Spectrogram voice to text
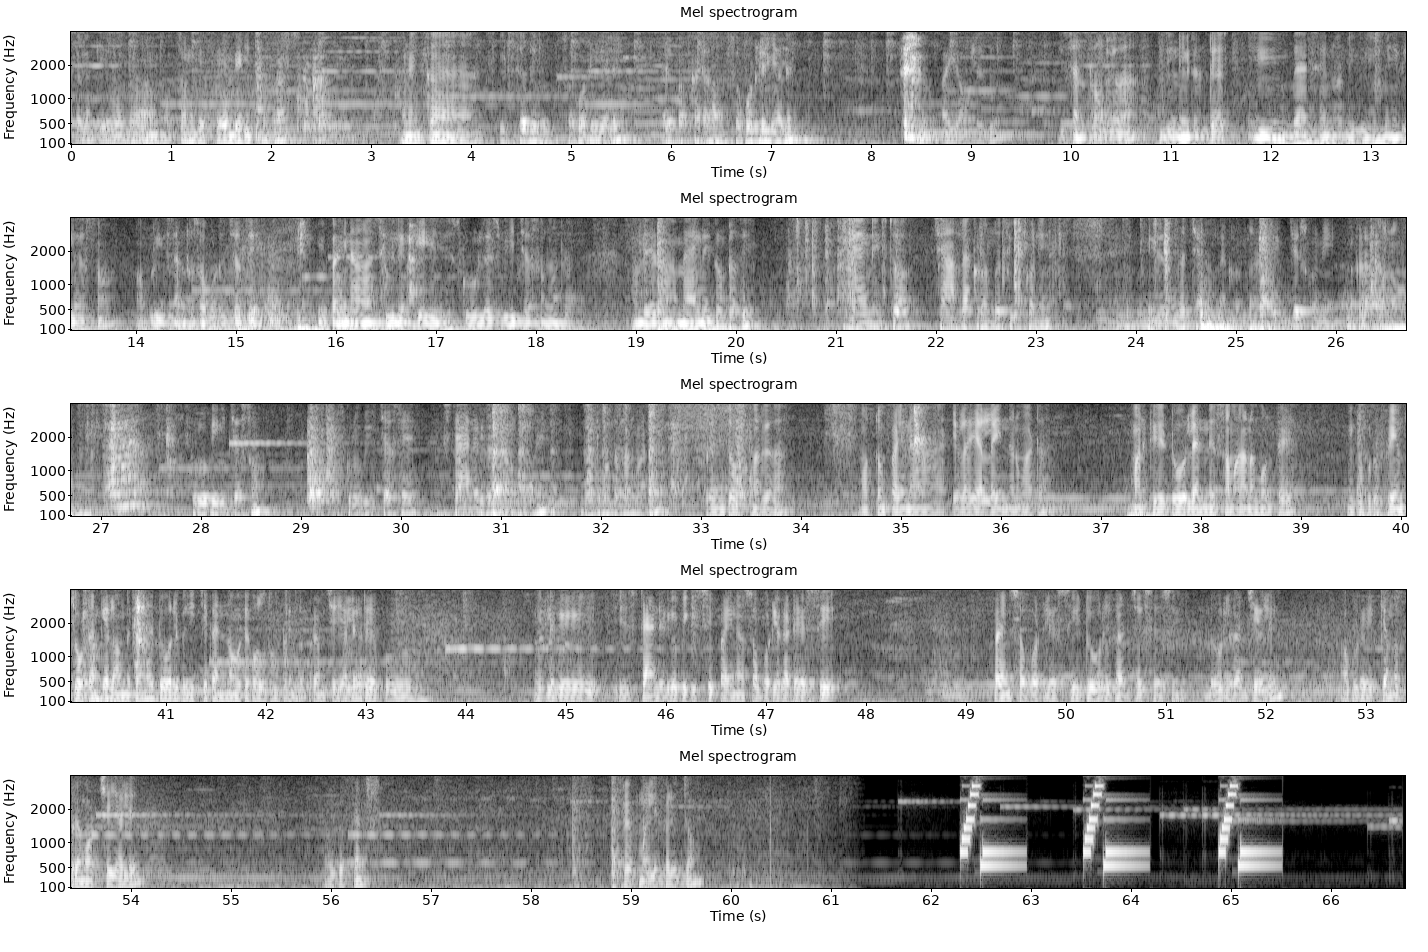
ఈ విధంగా మొత్తానికి ఫ్రేమ్ బిగించాం ఫ్రెండ్స్ మనం ఇంకా ఇటు సైడ్ సపోర్ట్ వేయాలి పై పక్కన సపోర్ట్లు వేయాలి అవి అవ్వలేదు. ఈ సెంటర్ ఉంది కదా దీన్ని ఏంటంటే ఈ బ్యాక్ సైడ్ నుండి మేకులు వేస్తాం అప్పుడు ఈ సెంటర్ సపోర్ట్ వచ్చేది. ఈ పైన సీలింగ్కి స్క్రూలు వేసి బిగించేస్తాం అనమాట మన దగ్గర మ్యాగ్నెట్ ఉంటుంది. మ్యాగ్నెట్తో ఛానల్ ఎక్కడ ఉందో చూసుకొని ఈ విధంగా ఛానల్ ఎక్కడ ఉందో చెక్ చేసుకొని అక్కడ మనం స్క్రూ బిగించేస్తాం స్క్రూ బిగించేస్తే స్టాండర్డ్గా ఉంటుంది గట్టిగా ఉంటుంది. అనమాట ఫ్రెండ్స్ చూస్తున్నారు కదా మొత్తం పైన ఇలా ఎల్ అయిందనమాట మనకి డోర్లు అన్నీ సమానంగా ఉంటాయి. మీకు ఇప్పుడు ఫ్రేమ్ చూడడానికి ఎలా ఉంది కానీ డోర్లు బిగించి కన్నీ ఒకటే కొలుతుంటుంది ఫ్రేమ్ చేయాలి రేపు వీటికి స్టాండర్డ్గా బిగించి పైన సపోర్ట్లు కట్టేసి పైన సపోర్ట్లు వేసి డోర్లు కట్ చేసేసి డోర్లు కట్ చేయాలి. అప్పుడు కింద ఫ్రేమ్ అవుట్ చేయాలి. ఓకే ఫ్రెండ్స్ రేపు మళ్ళీ కలుద్దాం.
